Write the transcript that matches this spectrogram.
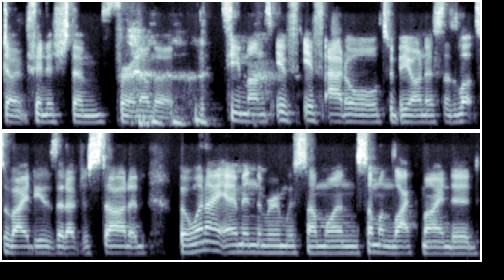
don't finish them for another few months, if if at all. To be honest, there's lots of ideas that I've just started, but when I am in the room with someone, someone like minded.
